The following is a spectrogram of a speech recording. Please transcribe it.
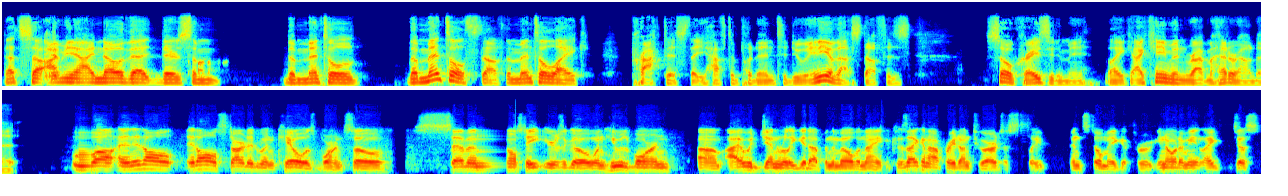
That's so. I mean, I know that there's some the mental, the mental stuff, the mental like practice that you have to put in to do any of that stuff is so crazy to me. Like I can't even wrap my head around it. well and it all it all started when kale was born. So seven almost eight years ago when he was born um, i would generally get up in the middle of the night because i can operate on two hours of sleep and still make it through. You know what i mean? Like just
